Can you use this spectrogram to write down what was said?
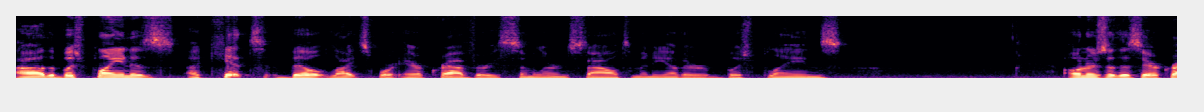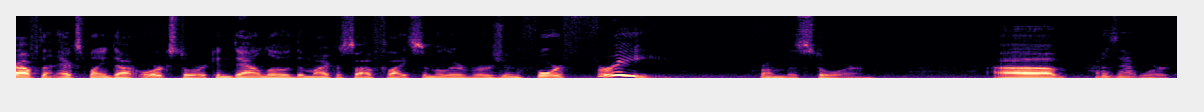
Uh, the Bush plane is a kit-built light sport aircraft, very similar in style to many other Bush planes. Owners of this aircraft on xplane.org store can download the Microsoft Flight Simulator version for free from the store. Uh, how does that work?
